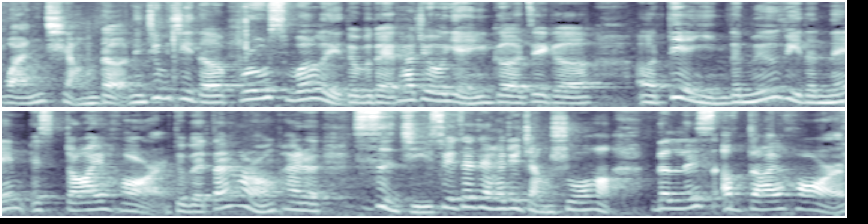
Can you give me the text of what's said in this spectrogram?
顽强的。你记不记得 Bruce Willis 对不对？他就有演一个这个呃电影 The movie the name is Die Hard 对不对？Die Hard 好像拍了四集，所以在这里他就讲说哈，The list of Die Hard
